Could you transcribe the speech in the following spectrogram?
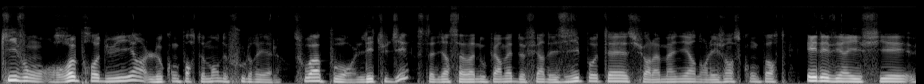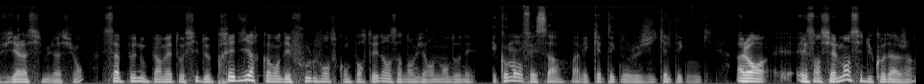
qui vont reproduire le comportement de foule réelle. Soit pour l'étudier, c'est-à-dire ça va nous permettre de faire des hypothèses sur la manière dont les gens se comportent et les vérifier via la simulation. Ça peut nous permettre aussi de prédire comment des foules vont se comporter dans un environnement donné. Et comment on fait ça? Avec quelle technologie, quelle technique? Alors, essentiellement, c'est du codage. Hein.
